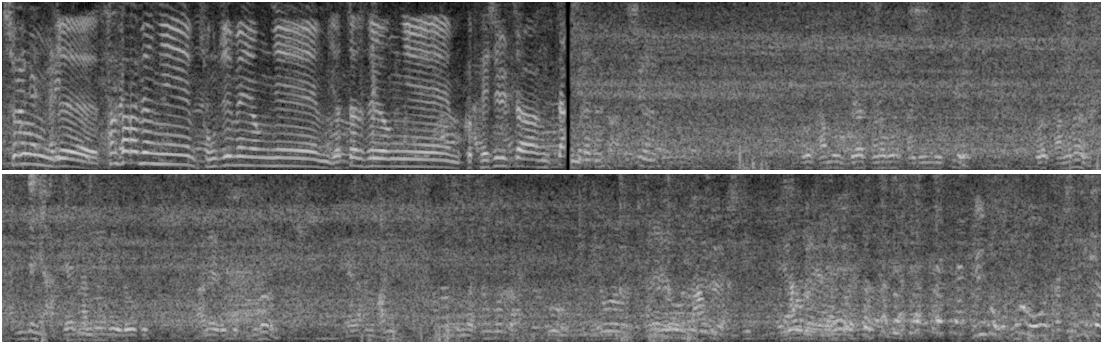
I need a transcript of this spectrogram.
지금 이제 산사람 형님, 종주면 형님, 엿잔수 형님, 그 배실장 짱너 가면 내가 전화번호 가지고 있지. 너 가면은 완전히 악. 내가 갔는데 이렇게 안에 이렇게 가면은 내가 한 많이 정말 쓴 거를 안 들고 이렇게 마음을 마음을 해야 돼. 일도 없어 다 진행이야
